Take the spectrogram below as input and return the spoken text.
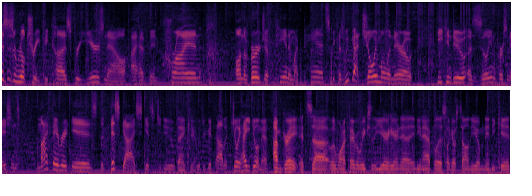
this is a real treat because for years now I have been crying on the verge of peeing in my pants because we've got Joey Mulinaro. He can do a zillion impersonations. My favorite is the this guy skits that you do. Thank you. With your good pal. But Joey, how you doing, man? I'm great. It's uh, one of my favorite weeks of the year here in uh, Indianapolis. Like I was telling you, I'm an Indy kid,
